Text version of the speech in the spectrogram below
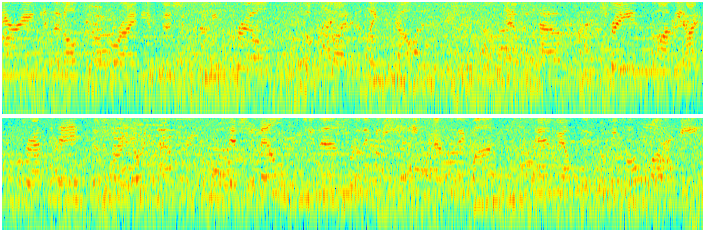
herring, and then also a variety of fish, including krill, silver sides, and lake smelt. And we have trays on the ice throughout the day, so the birds always have fish available to them so they can eat whenever they want. And we also do what we call water feeds,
